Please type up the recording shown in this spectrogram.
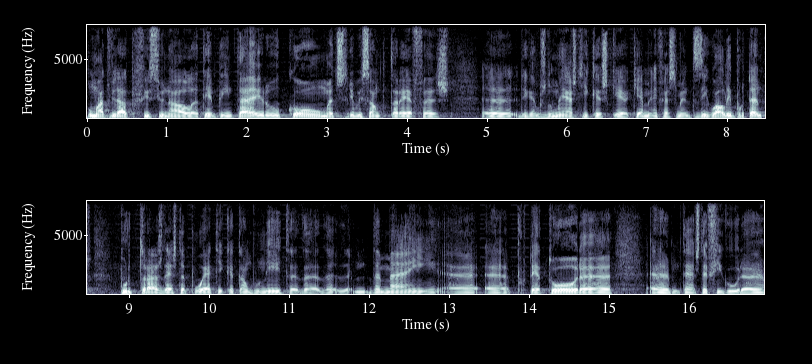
uma atividade profissional a tempo inteiro, com uma distribuição de tarefas, eh, digamos, domésticas que é, que é manifestamente desigual e, portanto, por trás desta poética tão bonita da, da, da mãe a, a protetora, a, desta figura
